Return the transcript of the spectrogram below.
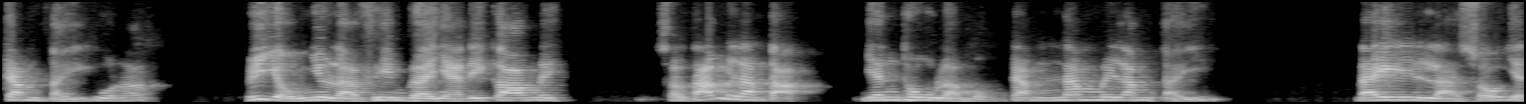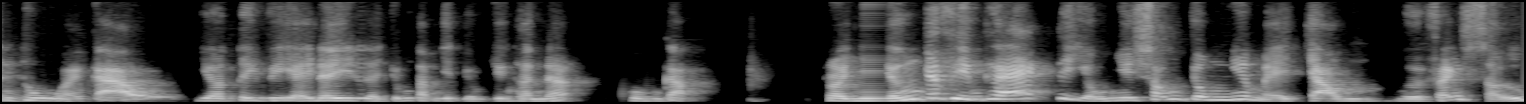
trăm tỷ của nó. Ví dụ như là phim về nhà đi con đi, sau 85 tập, doanh thu là 155 tỷ. Đây là số doanh thu quảng cáo do TVAD là trung tâm dịch vụ truyền hình đó cung cấp. Rồi những cái phim khác ví dụ như sống chung với mẹ chồng, người phán xử,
